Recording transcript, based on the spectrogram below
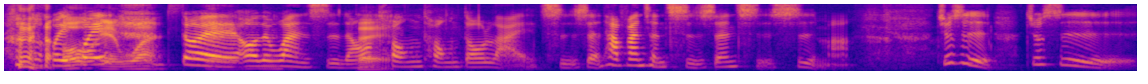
回归 对 All the Ones，然后通通都来此生，它翻成此生此世嘛，就是就是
